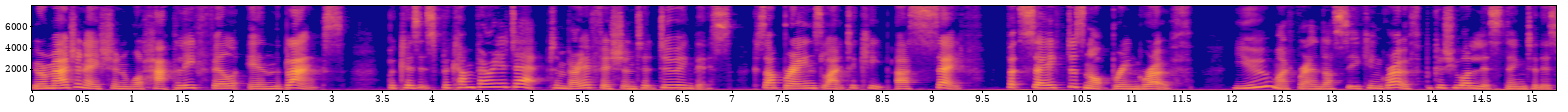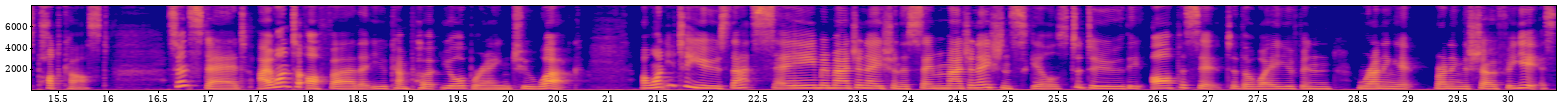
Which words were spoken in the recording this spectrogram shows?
Your imagination will happily fill in the blanks because it's become very adept and very efficient at doing this because our brains like to keep us safe. But safe does not bring growth. You, my friend, are seeking growth because you are listening to this podcast. So instead, I want to offer that you can put your brain to work. I want you to use that same imagination, the same imagination skills to do the opposite to the way you've been running it, running the show for years.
